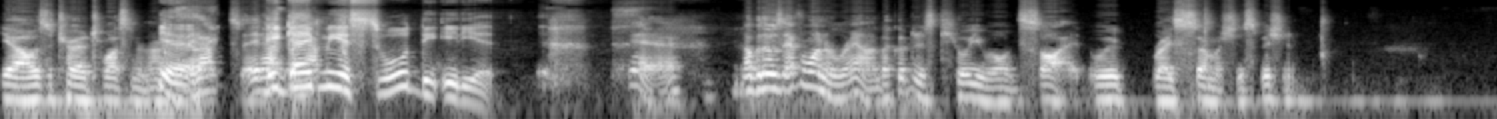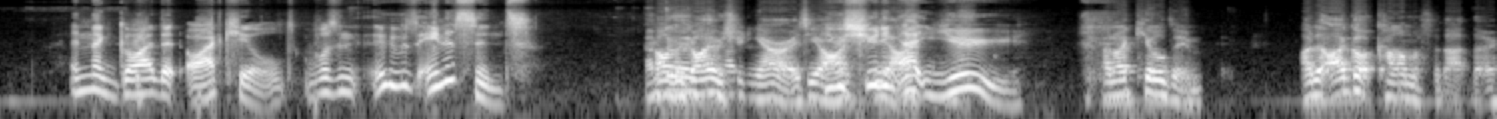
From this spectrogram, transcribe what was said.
yeah, I was a traitor twice in a row. Yeah. It happens- it he gave me a sword, the idiot. Yeah. No, but there was everyone around. I could just kill you on sight. It would raise so much suspicion. And the guy that I killed wasn't. He was innocent. I'm oh, the guy who was shooting arrows. Yeah, he I, was shooting yeah, I- at you. and I killed him. I, I got karma for that though.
